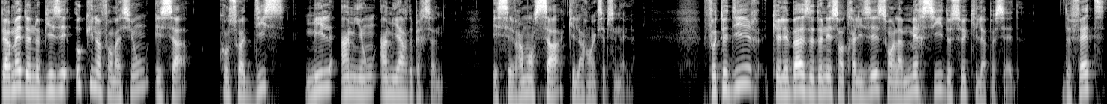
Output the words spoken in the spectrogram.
permet de ne biaiser aucune information, et ça, qu'on soit 10, 1000, 1 million, 1 milliard de personnes. Et c'est vraiment ça qui la rend exceptionnelle. Faut te dire que les bases de données centralisées sont à la merci de ceux qui la possèdent. De fait,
